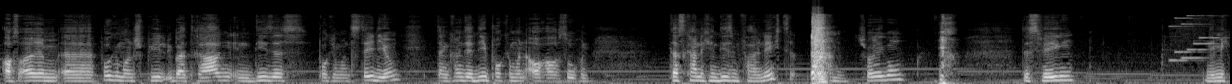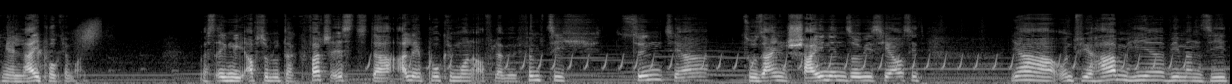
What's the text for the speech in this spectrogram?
aus eurem äh, Pokémon-Spiel übertragen in dieses Pokémon Stadium. Dann könnt ihr die Pokémon auch aussuchen. Das kann ich in diesem Fall nicht. Entschuldigung. Deswegen nehme ich mir Leih-Pokémon. Was irgendwie absoluter Quatsch ist, da alle Pokémon auf Level 50 sind, ja, zu sein scheinen, so wie es hier aussieht. Ja, und wir haben hier, wie man sieht,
